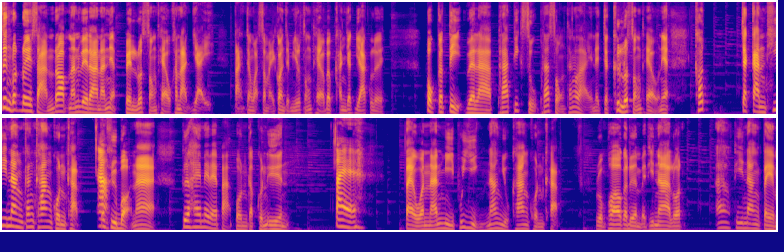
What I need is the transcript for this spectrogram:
ซึ่งรถโดยสารรอบนั้นเวลานั้นเนี่ยเป็นรถสองแถวขนาดใหญ่ ต่างจังหวัดสมัยก่อนจะมีรถสองแถวแบบคันยักษ์ๆเลย ปกติเวลาพระภิกษุพระสงฆ์ทั้งหลายเนี่ยจะขึ้นรถสองแถวเนี่ยเขาจะกันที่นั่งข้างๆ คนขับอะก็คือเบาะหน้าเพื่อให้ไม่ไปปะปนกับคนอื่น แต่แต่วันนั้นมีผู้หญิงนั่งอยู่ข้างคนขับ หลวงพ่อก็เดินไปที่หน้ารถ อ้าวที่นั่งเต็ม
